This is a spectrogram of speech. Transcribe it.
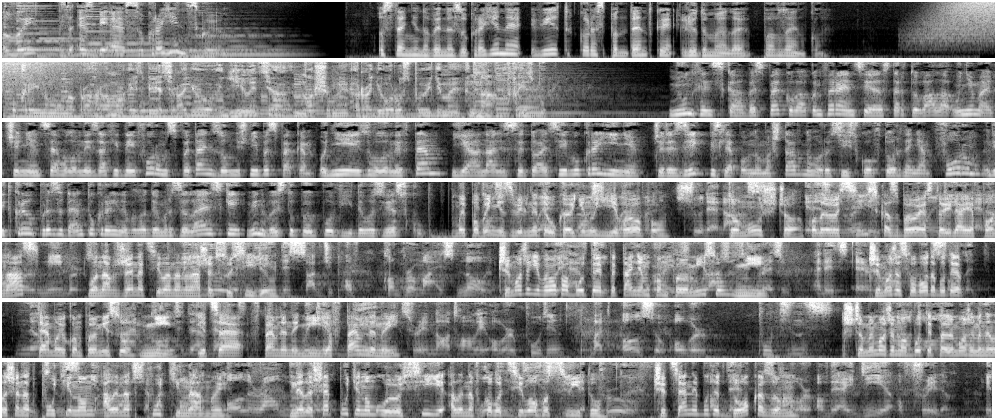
Ви з СБС українською. Останні новини з України від кореспондентки Людмили Павленко. Україномовна програма СБС Радіо ділиться нашими радіорозповідями на Фейсбук. Мюнхенська безпекова конференція стартувала у Німеччині. Це головний західний форум з питань зовнішньої безпеки. Однією з головних тем є аналіз ситуації в Україні через рік після повномасштабного російського вторгнення. Форум відкрив президент України Володимир Зеленський. Він виступив по відеозв'язку. Ми повинні звільнити Україну і Європу, тому що коли російська зброя стріляє по нас, вона вже націлена на наших сусідів. Чи може Європа бути питанням компромісу? Ні. Чи може свобода бути темою компромісу? Ні. І це впевнений. Ні. Я впевнений. Що ми можемо бути переможними не лише над Путіном, але над Путінами, не лише Путіном у Росії, але навколо цілого світу. Чи це не буде доказом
